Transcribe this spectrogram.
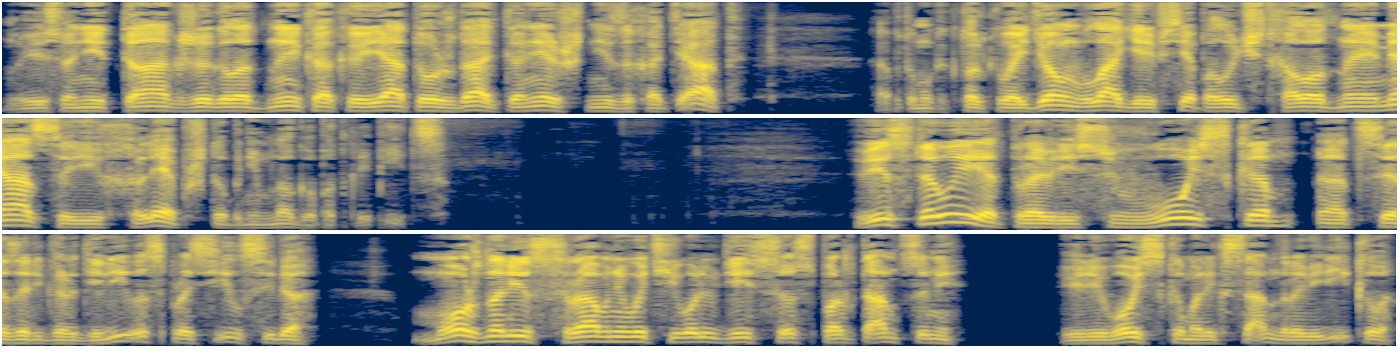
Но если они так же голодны, как и я, то ждать, конечно, не захотят, а потому как только войдем в лагерь, все получат холодное мясо и хлеб, чтобы немного подкрепиться. Вестовые отправились в войско, а Цезарь горделиво спросил себя, можно ли сравнивать его людей со спартанцами или войском Александра Великого.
